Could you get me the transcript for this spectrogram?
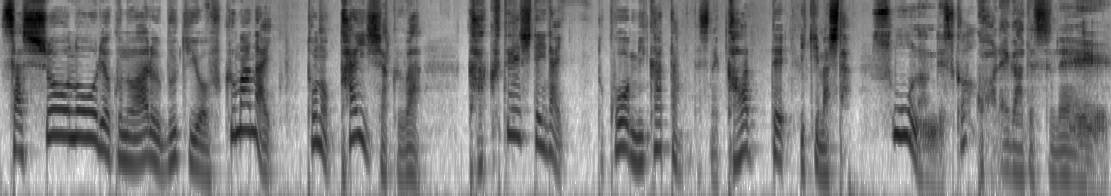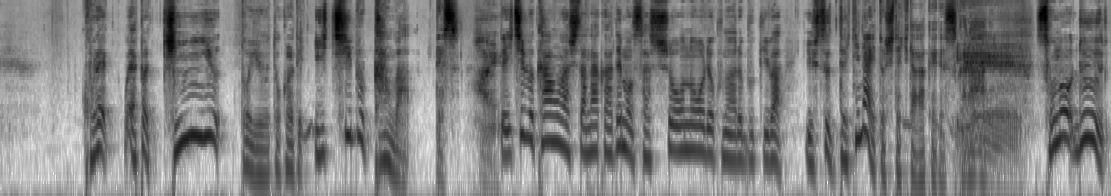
殺傷能力のある武器を含まないとの解釈は確定していない。こう見方がですね変わっていきました。そうなんですか？これがですね、えー、これ、やっぱり金融というところで一部緩和です。はい、で一部緩和した中でも殺傷能力のある武器は輸出できないとしてきたわけですから、えー、そのルー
